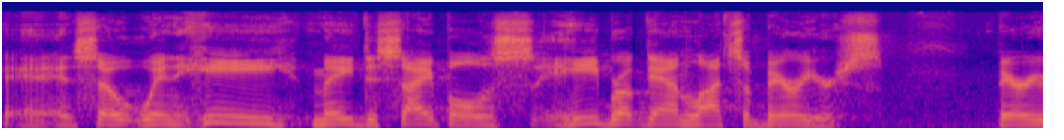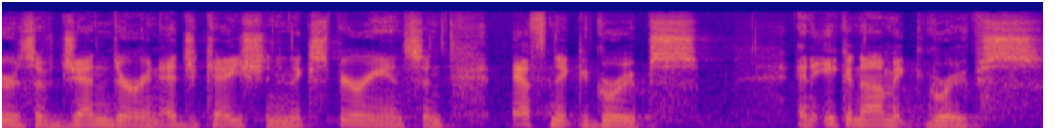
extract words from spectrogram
And so when he made disciples, he broke down lots of barriers barriers of gender and education and experience and ethnic groups and economic groups.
